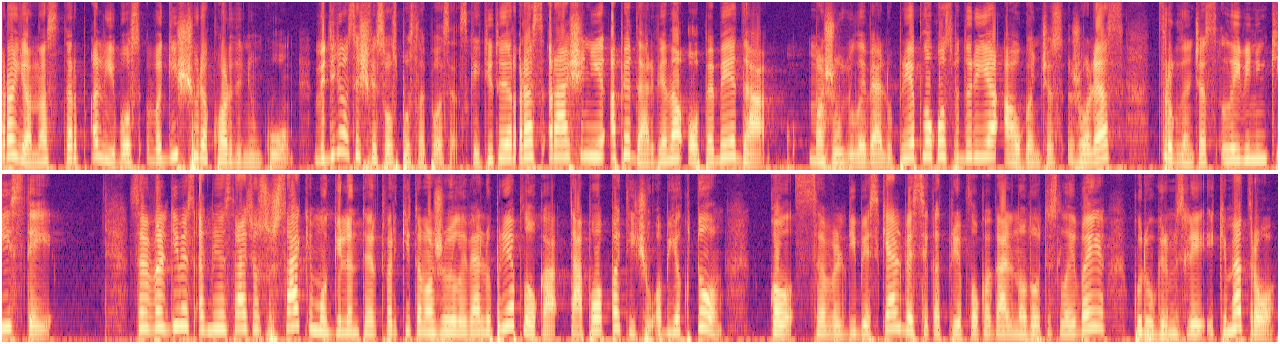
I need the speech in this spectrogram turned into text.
Rajonas tarp alybos vagysčių rekordininkų. Vidiniuose šviesos puslapiuose skaitytojai ras rašinį apie dar vieną opę bėdą mažųjų laivelių prieplaukos viduryje augančias žolės, trukdančias laivininkystei. Savivaldybės administracijos užsakymų gilinta ir tvarkyta mažųjų laivelių prieplauka tapo patyčių objektu. Kol savivaldybė skelbėsi, kad prieplauką gali naudotis laivai, kurių grimzliai iki metro,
